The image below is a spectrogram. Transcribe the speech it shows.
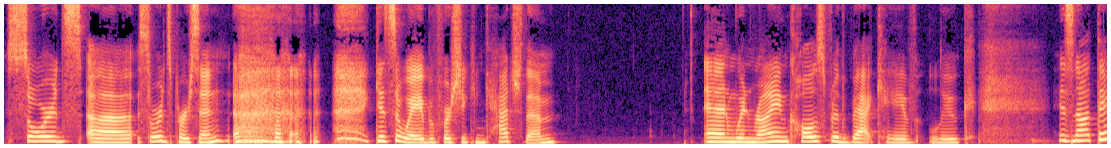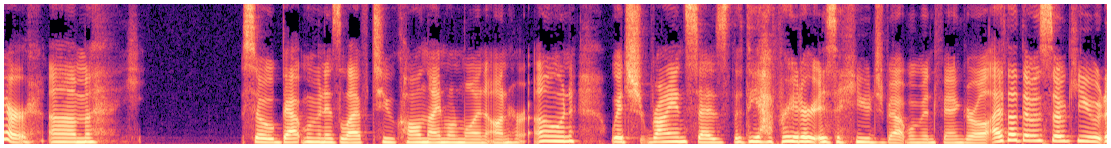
swords uh swords person gets away before she can catch them. And when Ryan calls for the Batcave, Luke is not there. Um so Batwoman is left to call 911 on her own, which Ryan says that the operator is a huge Batwoman fangirl. I thought that was so cute.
